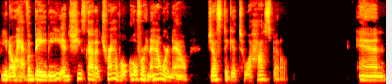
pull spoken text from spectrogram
you know, have a baby, and she's got to travel over an hour now just to get to a hospital. And,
